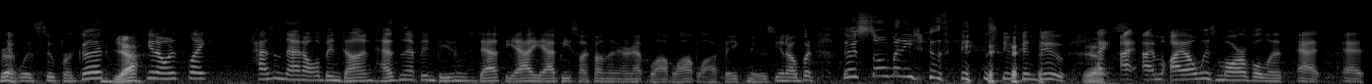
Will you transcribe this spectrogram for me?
yeah. it was super good. Yeah. You know, it's like, hasn't that all been done? Hasn't that been beaten to death? Yeah, yeah, be found on the internet, blah, blah, blah, fake news, you know, but there's so many new things you can do. Yes. I, I, I'm, I always marvel at, at, at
